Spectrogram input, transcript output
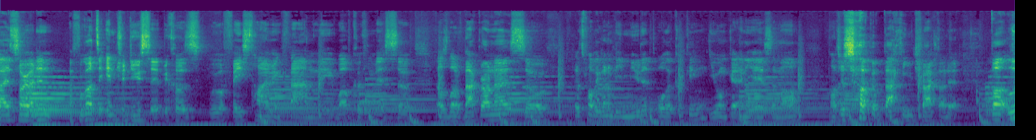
Guys, sorry I didn't I forgot to introduce it because we were FaceTiming family while cooking this, so there was a lot of background noise, so it's probably gonna be muted all the cooking. You won't get any ASMR. I'll just chuck a backing track on it. But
